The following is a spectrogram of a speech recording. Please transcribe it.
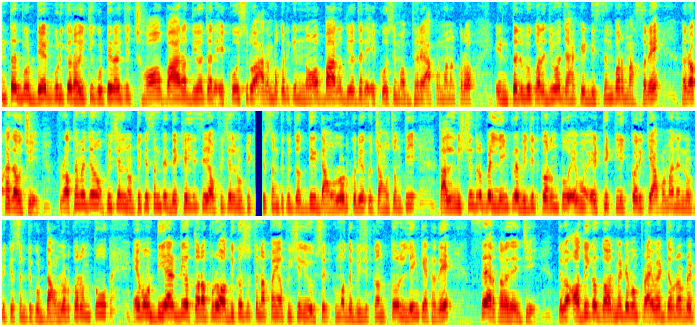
ইন্টরভ্যু ডেট গুড়ি রয়েছে গোটি রয়েছে ছ বার দুই হাজার একুশ রু আরম্ভ করি ন বার দুই হাজার একুশ মধ্যে আপনার ইন্টরভ্যু করা যা কি ডিসেম্বর মাসে রখা যাচ্ছে প্রথমে যে অফিসিয়াল নোটিফিকেসনটি দেখেলি সেই অফিসিয়াল নোটিফিকেসনটি যদি ডাউনলোড করা চাহুমান তাহলে নিশ্চিত রূপে লিঙ্করে ভিজিট করতু এবং এটি ক্লিক করি আপনার নোটিফিকেসনটি ডাউনলোড করতু এবং ডিআরডিও তরফর অধিক সূচনা অফিসিয়াল ওয়েবসাইট কু ভিজিট করতু লিঙ্ক এখানে সেয়ার করা যাই তবে অধিক গভর্নমেন্ট এবং প্রাইভেট জব অপডেট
